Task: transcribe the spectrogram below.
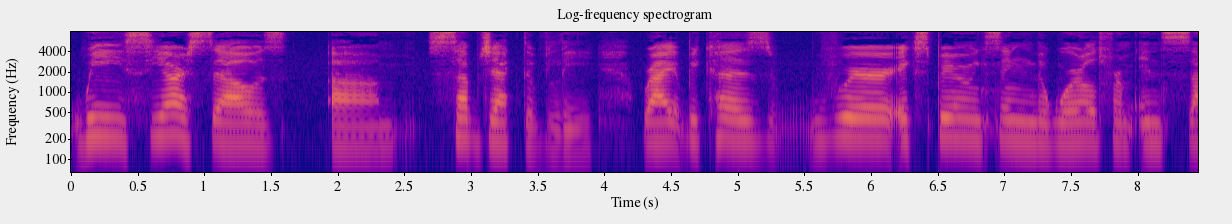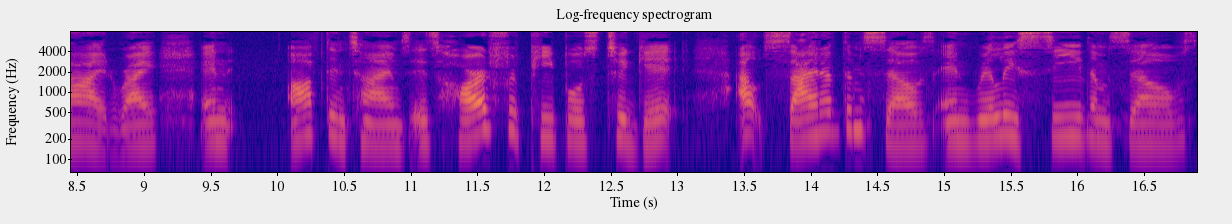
we see ourselves um, subjectively, right? Because we're experiencing the world from inside, right? And oftentimes it's hard for people to get outside of themselves and really see themselves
